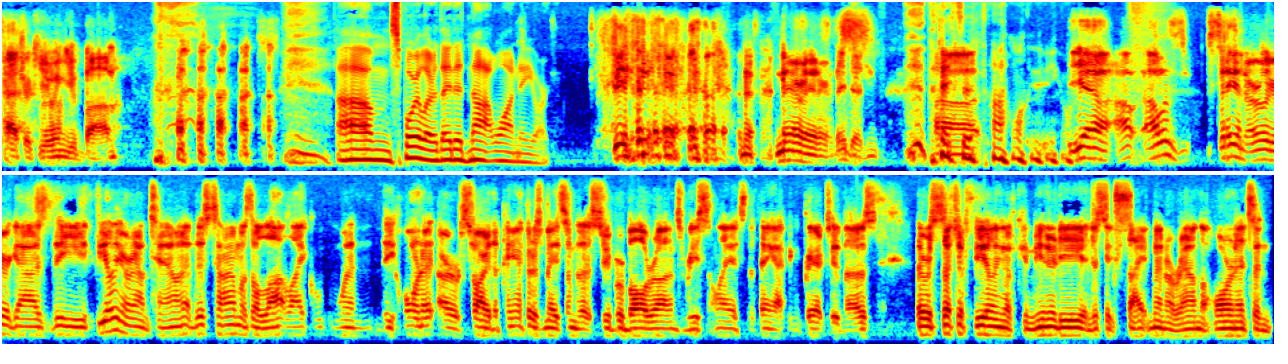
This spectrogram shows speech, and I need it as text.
Patrick Ewing, you bum. Um, spoiler: they did not want New York. narrator they didn't They Uh, did not want New York. Yeah, I, I was saying earlier, guys, the feeling around town at this time was a lot like when the Hornet, or sorry, the Panthers made some of those Super Bowl runs recently. It's the thing I can compare it to most. There was such a feeling of community and just excitement around the Hornets. And,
